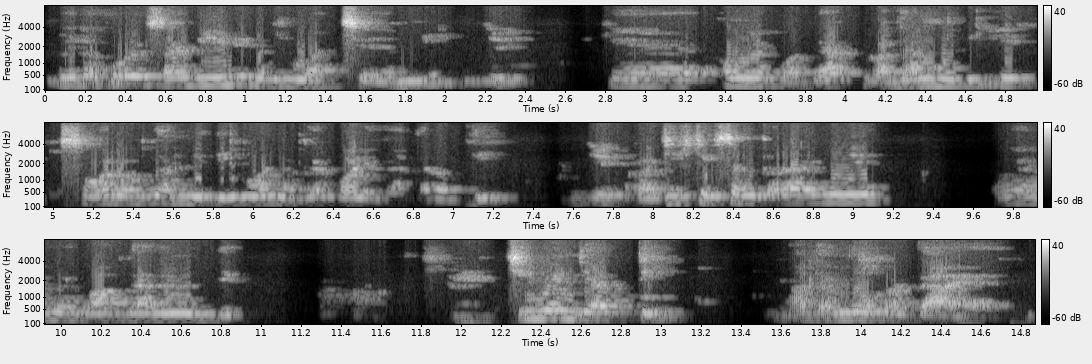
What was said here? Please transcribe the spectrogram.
એ લોકો સાહેબ એવી રજૂઆત છે એમની કે અમે પ્રધા- પ્રધાનમંત્રી સ્વરોજગાર નિધિમાં નગરપાલિકા તરફથી જી. રજીસ્ટ્રેશન કરાવ્યું છે. હવે અમે બાપ દાદાના જીવન જાતથી આ ધંધો કરતા આવ્યા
